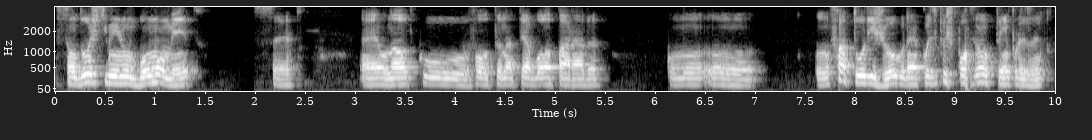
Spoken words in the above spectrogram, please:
são dois times num bom momento, certo? É, o Náutico voltando até a bola parada como um, um fator de jogo, né? Coisa que o esporte não tem, por exemplo.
